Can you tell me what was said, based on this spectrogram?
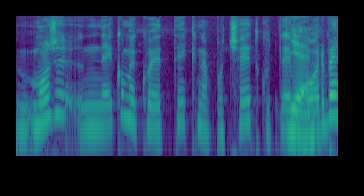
može nekome koje je tek na početku te Je. borbe,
